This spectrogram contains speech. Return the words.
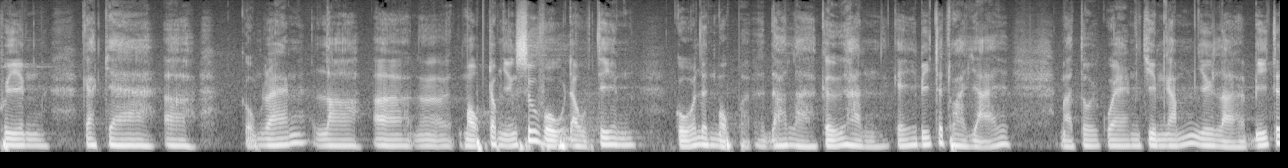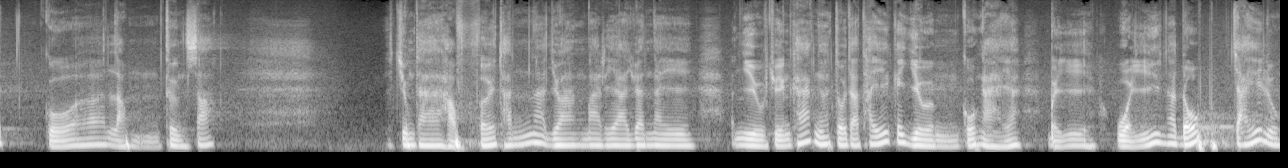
khuyên các cha à, cũng ráng là à, ờ, ờ, một trong những sứ vụ đầu tiên của linh mục đó là cử hành cái bí tích hòa giải mà tôi quen chiêm ngắm như là bí tích của lòng thương xót. Chúng ta học với thánh Gioan Maria Vianney nhiều chuyện khác nữa. Tôi đã thấy cái giường của ngài á, bị quỷ nó đốt cháy luôn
